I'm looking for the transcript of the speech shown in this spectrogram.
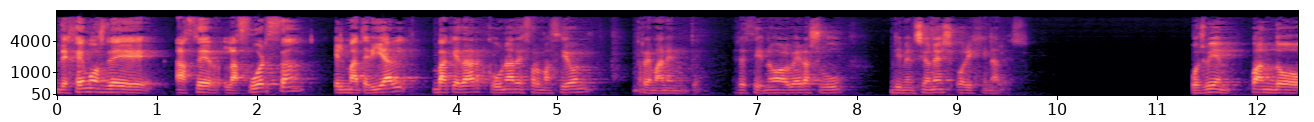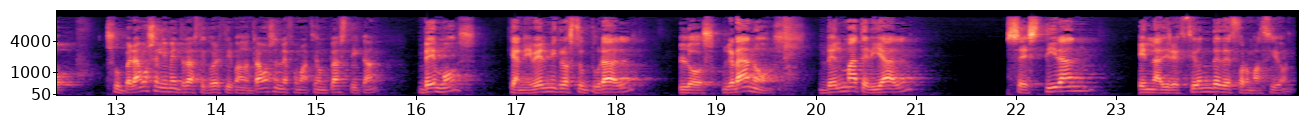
dejemos de hacer la fuerza, el material va a quedar con una deformación remanente, es decir, no va a volver a sus dimensiones originales. Pues bien, cuando superamos el límite elástico, es decir, cuando entramos en deformación plástica, vemos que a nivel microestructural los granos del material se estiran en la dirección de deformación.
